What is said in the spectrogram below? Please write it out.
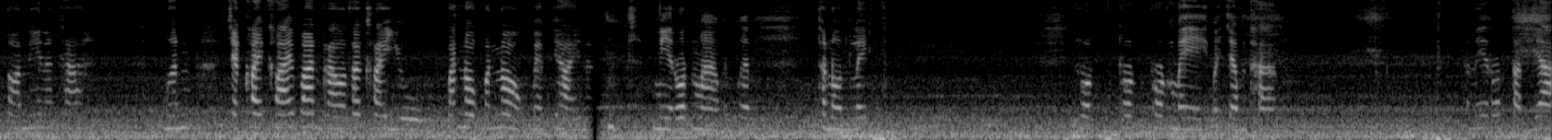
ๆ ตอนนี้นะคะ เหมือนจะคล้ายๆบ้านเราถ้าใครอยู่บ้านนอกบ้านนอกแบบใหญ่นะ มีรถมาเพื่อนๆถนนเล็ก รถรถรถเมย์ประจำทาง รถตัดหญ้า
